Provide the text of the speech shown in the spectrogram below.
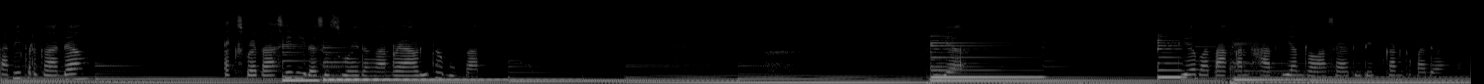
Tapi terkadang ekspektasi tidak sesuai dengan realita, bukan? Dia dia patahkan hati yang telah saya titipkan kepadanya.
